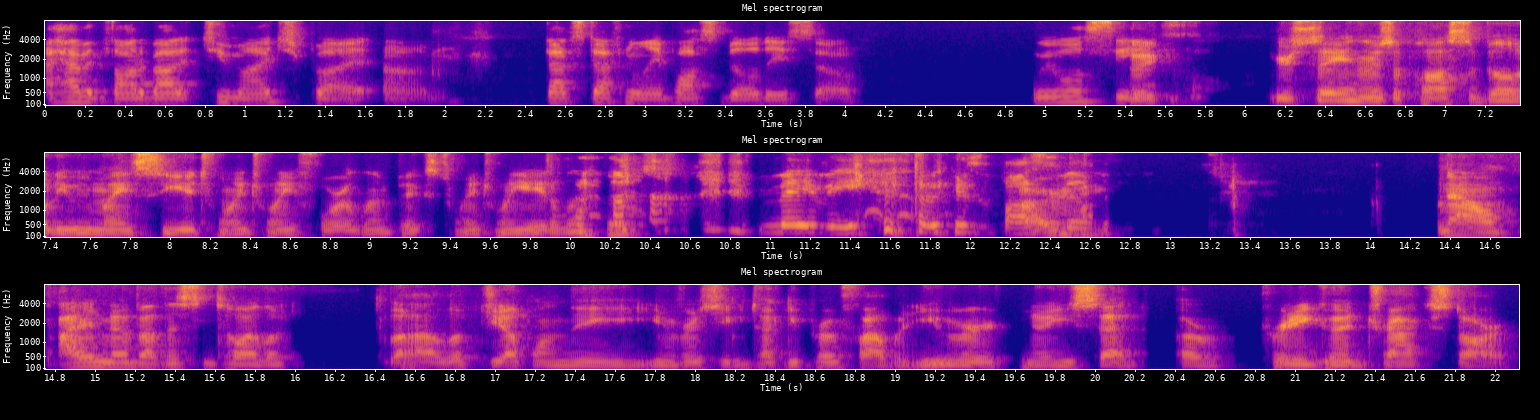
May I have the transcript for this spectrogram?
I haven't thought about it too much, but um, that's definitely a possibility. So we will see. You're saying there's a possibility we might see a 2024 Olympics, 2028 Olympics? Maybe there's a possibility. Right. Now, I didn't know about this until I looked uh, looked you up on the University of Kentucky profile, but you were, you know, you said a pretty good track star.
